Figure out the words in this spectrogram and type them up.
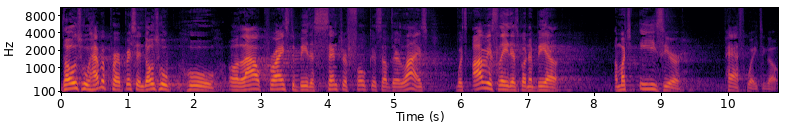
Those who have a purpose and those who, who allow Christ to be the center focus of their lives, which obviously there's going to be a, a much easier pathway to go.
